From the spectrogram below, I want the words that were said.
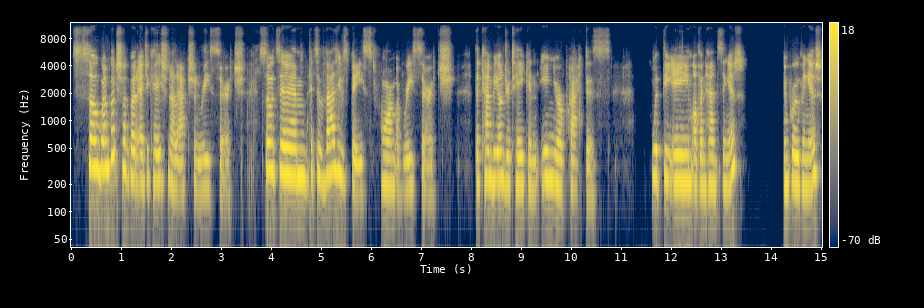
So I'm going to talk about educational action research. So it's, um, it's a values-based form of research that can be undertaken in your practice with the aim of enhancing it, improving it,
